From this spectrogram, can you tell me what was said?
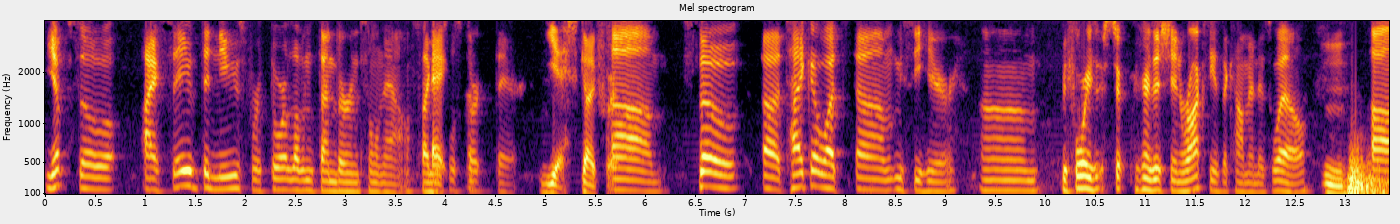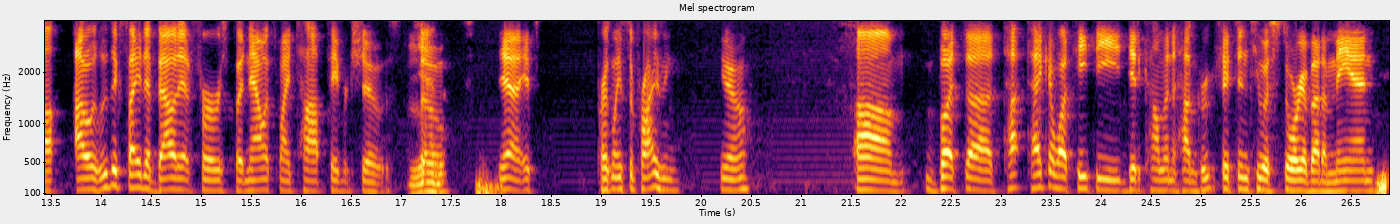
Yep. So I saved the news for Thor: Love and Thunder until now. So I guess we'll start there. Yes, go for it. Um, so uh, Taika, what? Um, let me see here. Um, before we transition, Roxy has a comment as well. Mm. Uh, I was least excited about it at first, but now it's my top favorite shows. So Yeah. yeah, it's personally surprising, you know. Um, but uh, Ta- Taika Waititi did comment on how Groot fits into a story about a man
